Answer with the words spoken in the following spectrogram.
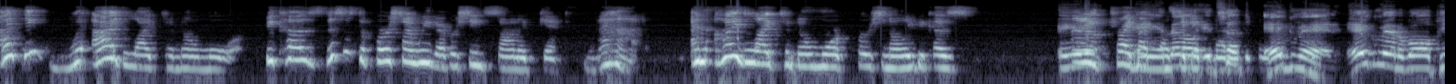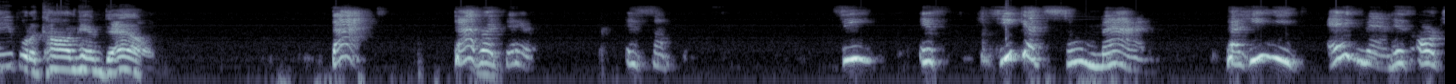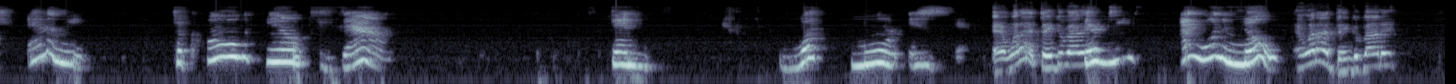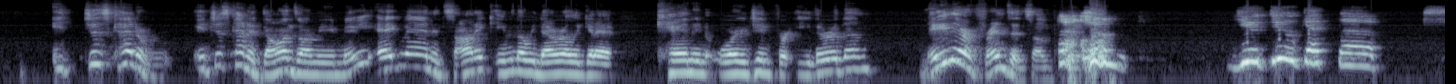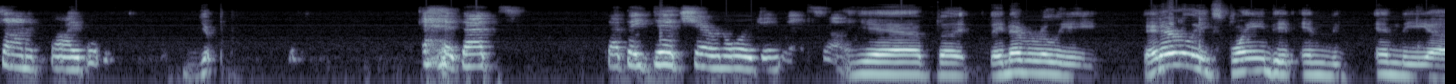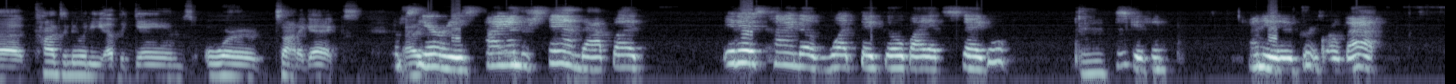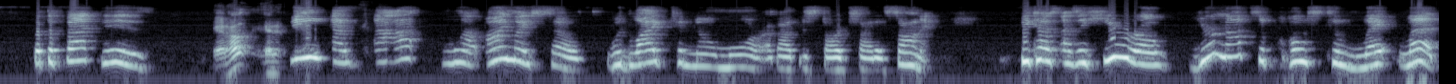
I think I'd like to know more because this is the first time we've ever seen Sonic get mad. And I'd like to know more personally because And I tried my best to get it took Eggman, Eggman of all people, to calm him down. That, that right there is something. See, if he gets so mad that he needs Eggman, his arch enemy, to calm him down, then what more is there? And when I think about it, There needs. I want to know. and when I think about it, it just kind of it just kind of dawns on me. Maybe Eggman and Sonic, even though we never really get a canon origin for either of them, maybe they're friends at some point. you do get the Sonic Bible. yep. That's that they did share an origin with. So Yeah, but they never really they never really explained it in the in the uh, continuity of the games or Sonic X. the I- series, I understand that, but it is kind of what they go by at Sega. Excuse me. I needed a drink real bad. But the fact is, And I, and me as I, well, I myself would like to know more about this dark side of Sonic. Because as a hero, you're not supposed to let, let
